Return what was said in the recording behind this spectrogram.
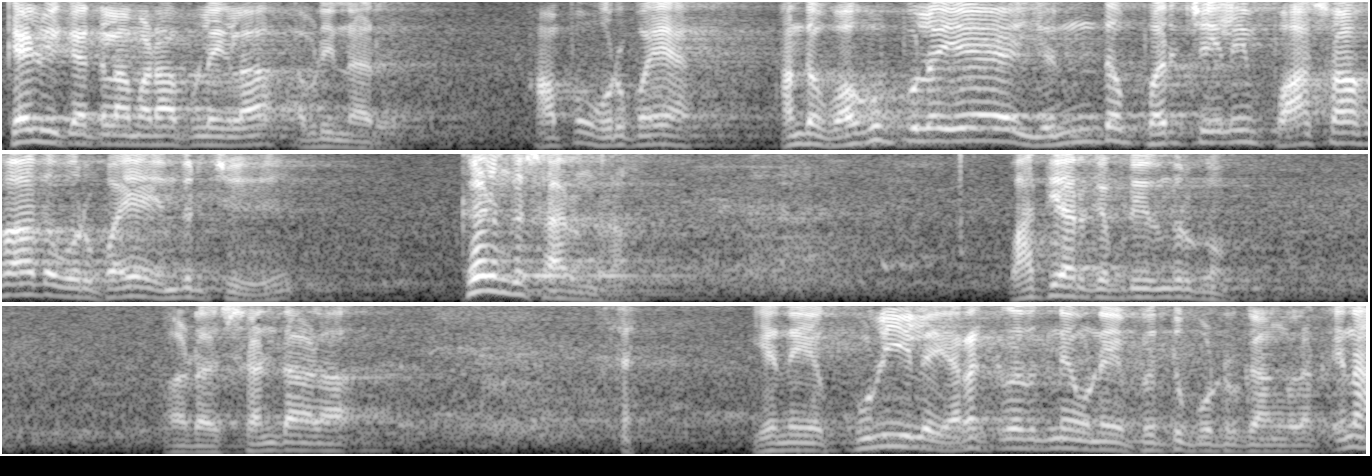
கேள்வி கேட்கலாமாடா பிள்ளைகளா அப்படின்னாரு. அப்போ ஒரு பையன் அந்த வகுப்புலையே எந்த பரீட்சையிலையும் பாஸ் ஆகாத ஒரு பையன் எந்திரிச்சு கேளுங்க சாருங்கிறான். வாத்தியாருக்கு எப்படி இருந்திருக்கும்? அட சண்டாளா என்னைய குழியில் இறக்குறதுக்குன்னே உன்னைய பெத்து போட்டிருக்காங்களா? ஏன்னா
